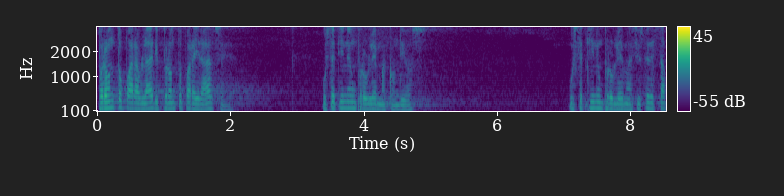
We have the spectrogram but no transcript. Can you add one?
pronto para hablar y pronto para irse, usted tiene un problema con Dios. Usted tiene un problema. Si usted está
